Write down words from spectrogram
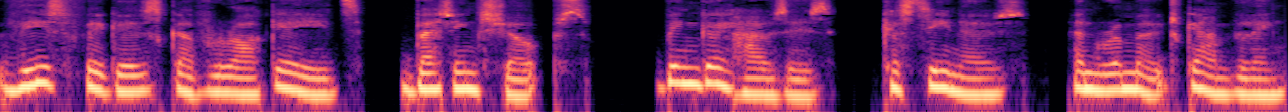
These figures cover arcades, betting shops, bingo houses, casinos, and remote gambling.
